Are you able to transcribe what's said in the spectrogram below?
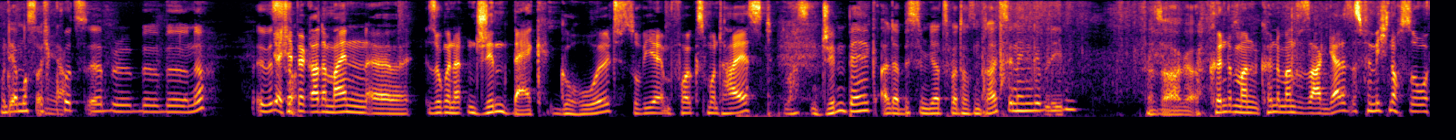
und er muss euch kurz, äh, be, be, be, ne? Ja, ich habe ja gerade meinen äh, sogenannten Gym-Bag geholt, so wie er im Volksmund heißt. du hast ein Gymbag, Alter, bist du im Jahr 2013 hängen geblieben? Versager. Könnte man, könnte man so sagen. Ja, das ist für mich noch so,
